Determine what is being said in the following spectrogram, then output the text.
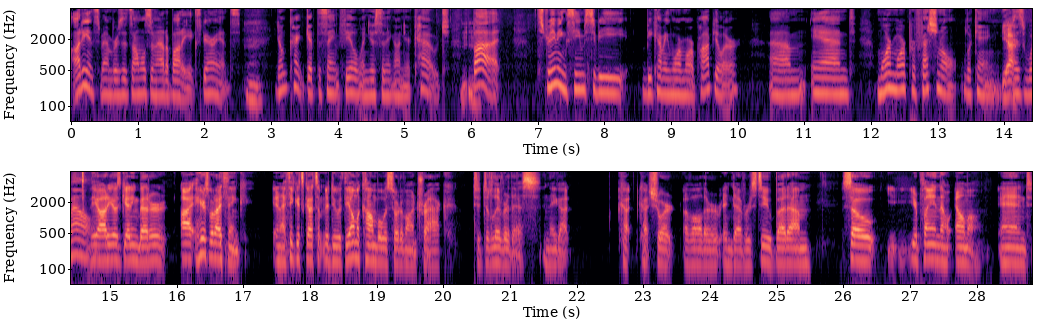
audience members, it's almost an out of body experience. Mm. You don't get the same feel when you're sitting on your couch. But streaming seems to be becoming more and more popular um, and more and more professional looking yeah. as well. The audio is getting better. I, here's what I think, and I think it's got something to do with the El Mocambo was sort of on track to deliver this, and they got cut cut short of all their endeavors too. But um, so you're playing the Elmo, and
